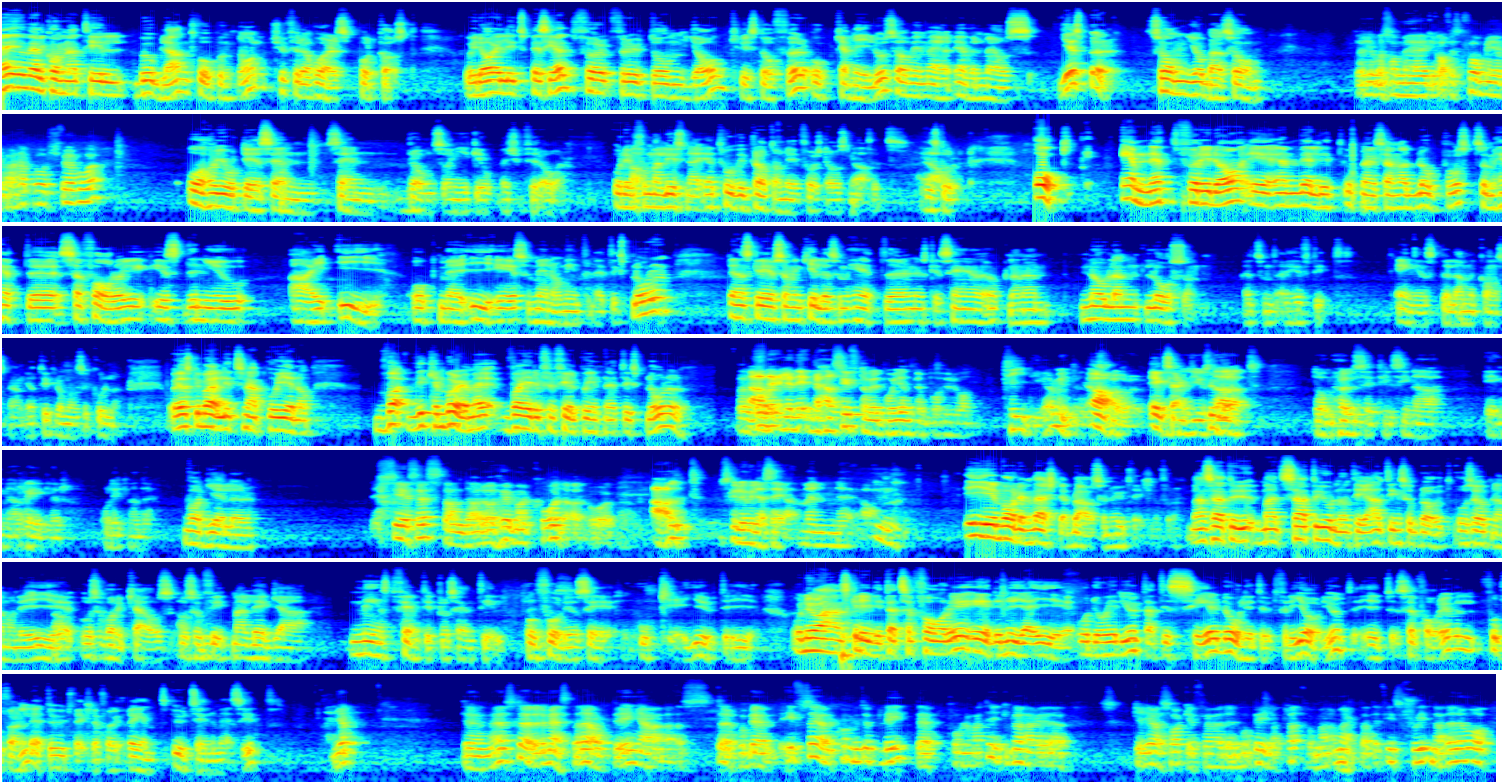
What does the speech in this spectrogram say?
Hej och välkomna till Bubblan 2.0, 24HRs podcast. Och idag är det lite speciellt för förutom jag, Kristoffer och Camilo så har vi med, även med oss Jesper som jobbar som Jag jobbar som eh, grafisk formgivare här på 24HR. och har gjort det sen, sen Bronson gick ihop med 24 år. Och det Ja. får man lyssna, jag tror vi pratade om det i första avsnittet. Ja. Historia. Och ämnet för idag är en väldigt uppmärksammad bloggpost som hette Safari is the new IE. Och med IE så menar de Internet Explorer. Den skrevs av en kille som heter, nu ska jag se, jag öppnar den, Nolan Lawson. Ett sånt där häftigt engelskt eller amerikanskt namn. Jag tycker de har så coola. Och jag ska bara lite snabbt gå igenom. Va, vi kan börja med, vad är det för fel på Internet Explorer? Ja, det, det, det här syftar väl på egentligen på hur det var tidigare Internet Ja, exakt. Just det att de höll sig till sina egna regler och liknande. Vad gäller... CSS-standard och hur man kodar. Och, Allt skulle jag vilja säga, men eh, ja. Mm. IE var den värsta browsern att utveckla för. Man satt, och, man satt och gjorde någonting, allting såg bra ut och så öppnade man det i IE Ja. och så var det kaos och så fick man lägga minst 50% till och få det att se okej ut i IE. Och nu har han skrivit att Safari är det nya IE och då är det ju inte att det ser dåligt ut för det gör det ju inte. Safari är väl fortfarande lätt att utveckla för rent utseendemässigt. ja. Den stöder det mesta där och det är inga större problem. I och för sig har det kommit upp lite problematik ibland när vi ska göra saker för den mobila plattformen. Man har märkt att det finns skillnader. Det var,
